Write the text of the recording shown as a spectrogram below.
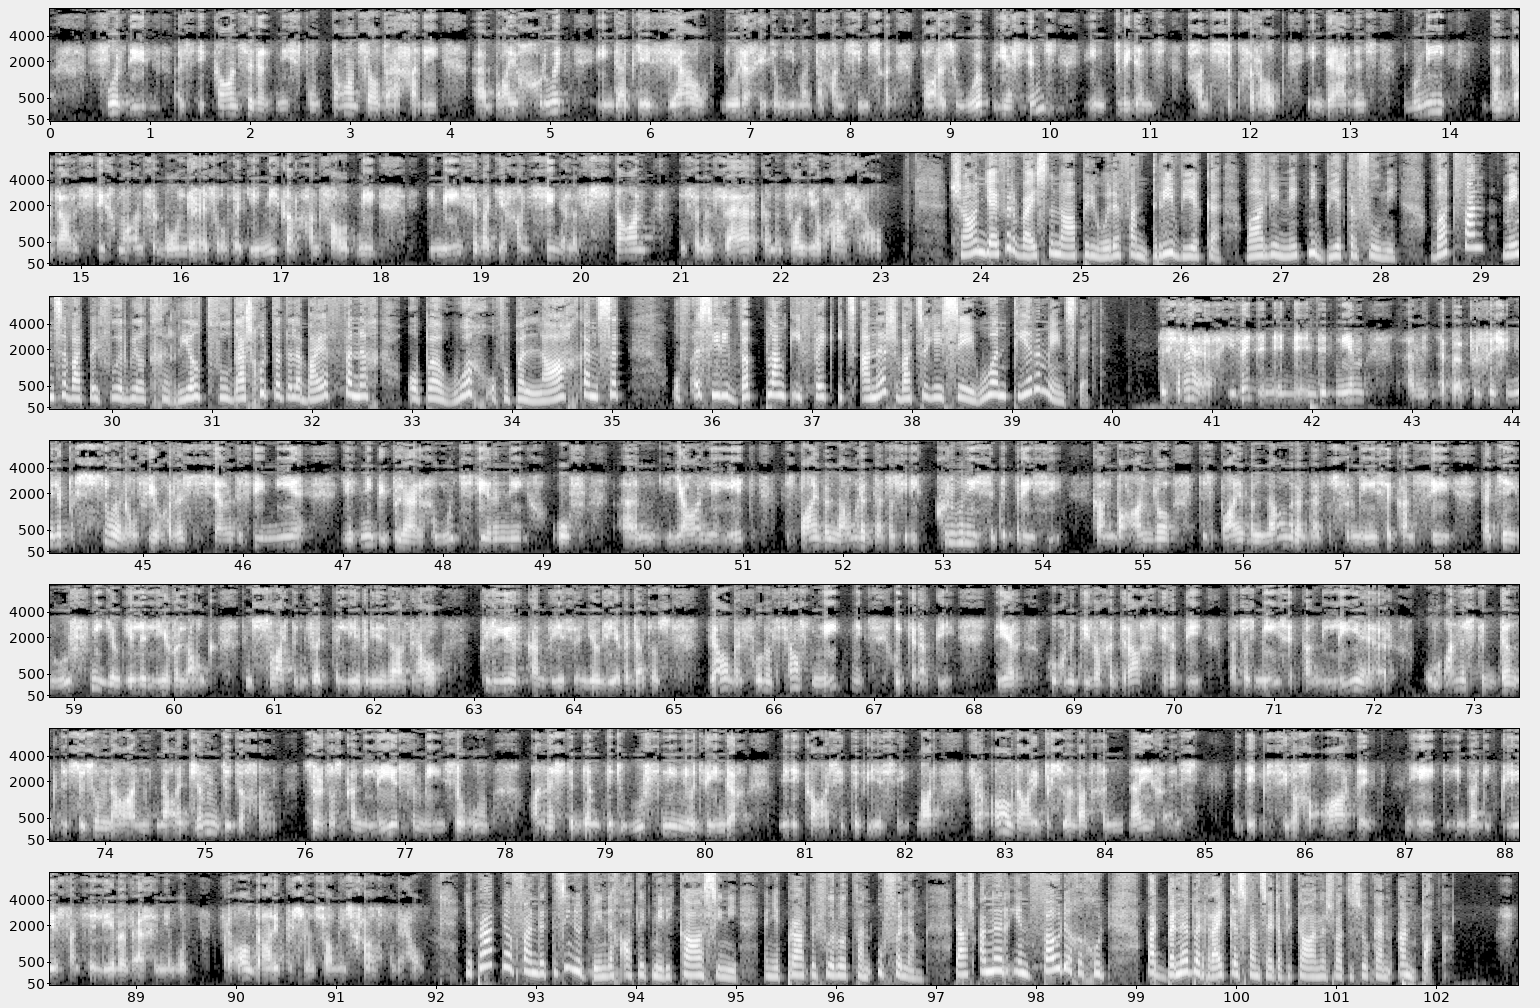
voortduur, is die kans dat dit nie spontaan sal weggaan nie, uh, baie groot en dat jy wel nodig het om iemand te gaan sien. So, daar is hoop eerstens en tweedens gaan soek vir hulp en derdens moenie dink dat daar 'n stigma aan verbonde is of dat jy nie kan gaan help nie. Die mense wat jy gaan sien, hulle verstaan, dis hulle werk, hulle wil jou graag help. Jean, jy verwys nou na 'n periode van 3 weke waar jy net nie beter voel nie. Wat van mense wat byvoorbeeld gereeld voel, daar's goed wat hulle baie vinnig op 'n hoog of op 'n laag kan sit of is hierdie wipplank effek iets anders? Wat sou jy sê? Hoe hanteer 'n mens dit? Dis reg. Jy weet in in, in dit neem 'n 'n professionele persoon om vir jou gerus te stel en te sê nee, jy het nie bipolêre gemoedstoornis nie of ehm um, ja, jy het dis baie belangrik dat ons hierdie kroniese depressie kan behandel. Dis baie belangrik dat ons vir mense kan sê dat jy hoef nie jou hele lewe lank in swart en wit te lewe nie. Daar wel kleur kan wees in jou lewe dat ons wel byvoorbeeld selfs net met psigoterapie, deur kognitiewe gedragsterapie, dat ons mense kan leer om anders te dink. Dit is soos om na 'n na 'n gym toe te gaan sodat ons kan leer vir mense om anders te dink. Dit hoef nie noodwendig medikasie te wees nie, maar veral daardie persoon wat geneig is 'n depressiewe geaardheid het en wat die kleur van sy lewe weggeneem word veral daardie persoon sal mens graag wil help. Jy praat nou van dit is nie noodwendig altyd medikasie nie en jy praat byvoorbeeld van oefening. Daar's ander eenvoudige goed wat binne bereik is van Suid-Afrikaners wat ons ook kan aanpak.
